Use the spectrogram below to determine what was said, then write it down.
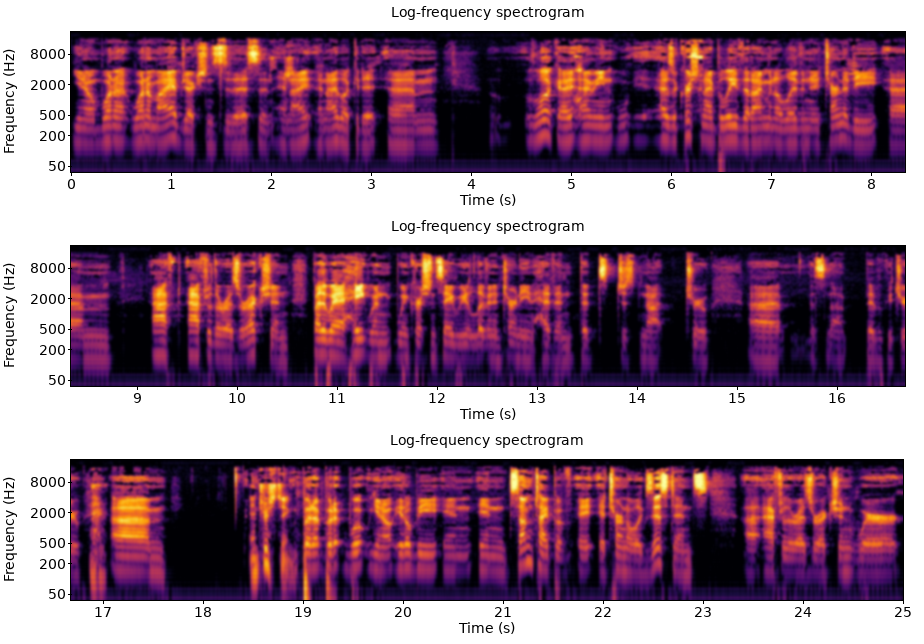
you know, one of one of my objections to this, and, and I and I look at it. Um, look, I, I mean, as a Christian, I believe that I'm going to live in eternity. Um, after, after the resurrection. By the way, I hate when, when Christians say we live in eternity in heaven. That's just not true. Uh, that's not biblically true. Um, Interesting. but but you know it'll be in in some type of eternal existence uh, after the resurrection where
